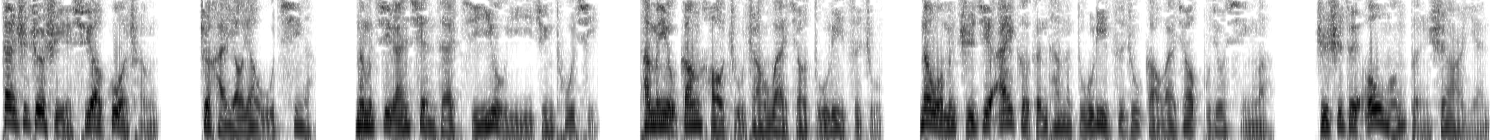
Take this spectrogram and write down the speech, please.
但是这事也需要过程，这还遥遥无期呢。那么既然现在极右翼异军突起，他们又刚好主张外交独立自主，那我们直接挨个跟他们独立自主搞外交不就行了？只是对欧盟本身而言，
